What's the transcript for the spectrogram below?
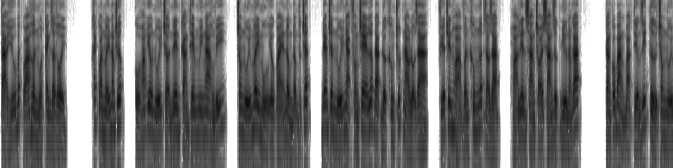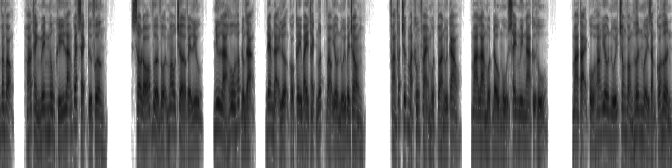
tả hữu bất quá hơn một canh giờ thôi khách quan mấy năm trước, cổ hoang yêu núi trở nên càng thêm nguy nga hùng vĩ, trong núi mây mù yêu quái nồng đậm thực chất, đem chân núi nhạc phòng tre lấp đạt được không chút nào lộ ra, phía trên hỏa vân không ngớt rào rạt, hỏa liên sáng chói sáng rực như nắng gắt. Càng có bảng bạc tiếng rít từ trong núi vang vọng, hóa thành mênh mông khí lãng quét sạch từ phương. Sau đó vừa vội mau trở về lưu, như là hô hấp đồng dạng, đem đại lượng có cây bay thạch nuốt vào yêu núi bên trong. Phản phất trước mặt không phải một toàn núi cao, mà là một đầu ngủ say nguy nga cự thú. Mà tại cổ hoang yêu núi trong vòng hơn mười dặm có hơn,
